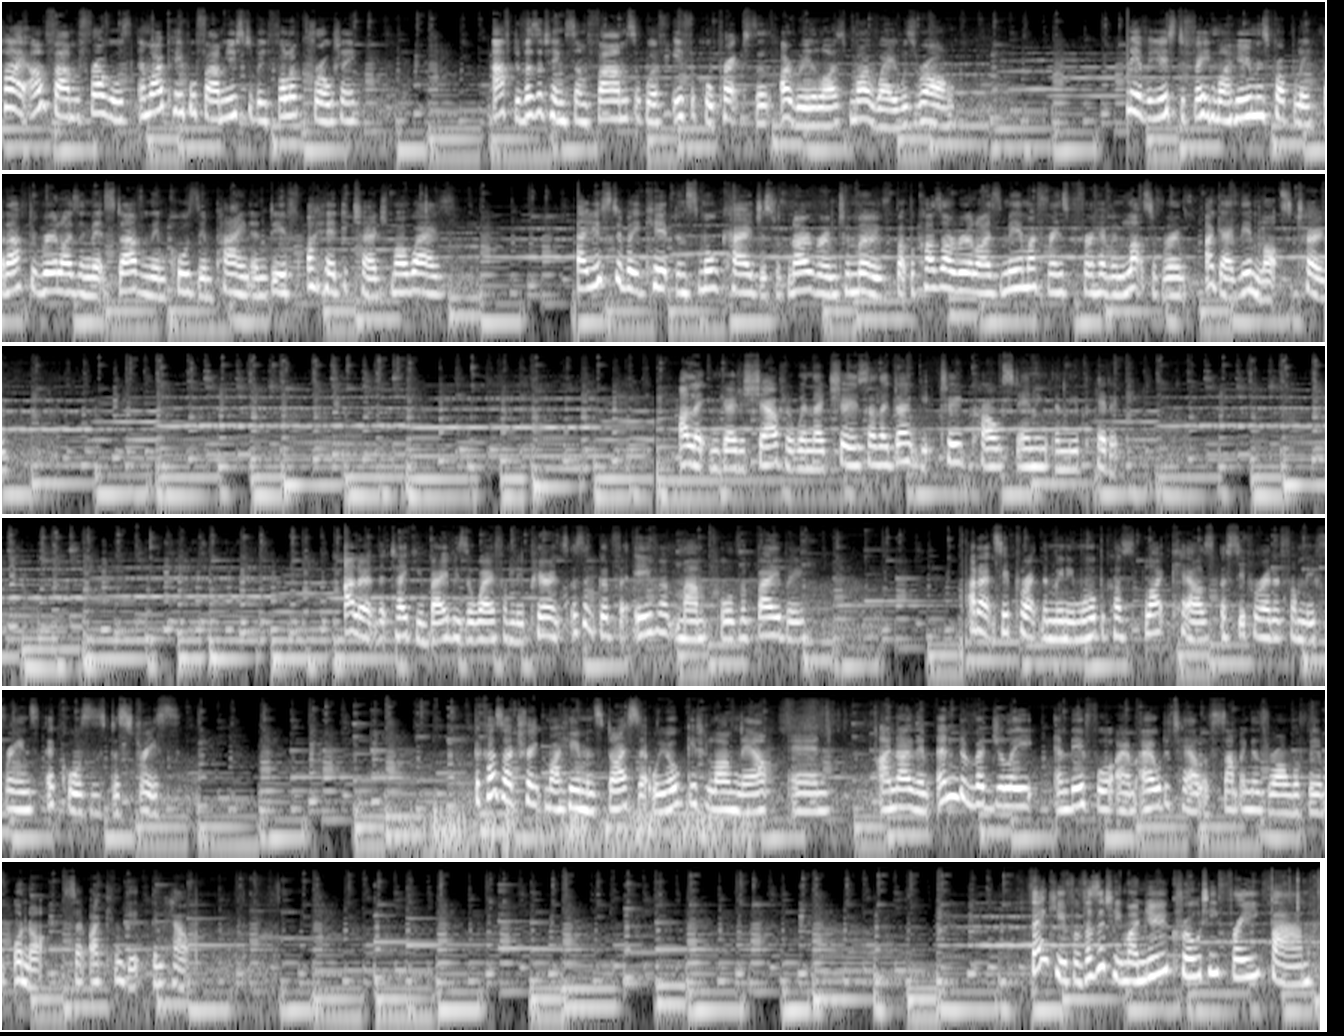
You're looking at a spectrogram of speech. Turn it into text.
Hi, I'm Farmer Froggles, and my people farm used to be full of cruelty. After visiting some farms with ethical practices, I realised my way was wrong. I never used to feed my humans properly, but after realising that starving them caused them pain and death, I had to change my ways. They used to be kept in small cages with no room to move, but because I realised me and my friends prefer having lots of room, I gave them lots too. I let them go to shelter when they choose so they don't get too cold standing in their paddock. I learnt that taking babies away from their parents isn't good for either mum or the baby. I don't separate them anymore because, like cows are separated from their friends, it causes distress. Because I treat my humans nicer, we all get along now and I know them individually and therefore I am able to tell if something is wrong with them or not so I can get them help. Thank you for visiting my new cruelty free farm.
